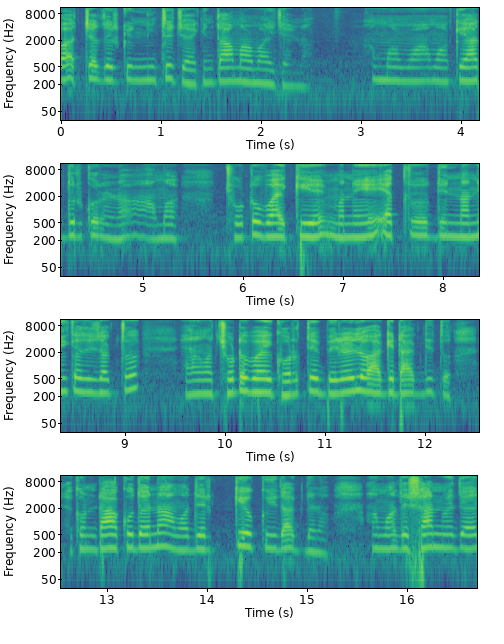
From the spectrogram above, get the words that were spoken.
বাচ্চাদেরকে নিতে চায় কিন্তু আমার মাই যায় না। আমার মা আমাকে আদর করে না। আমার ছোট ভাইকে মানে এতদিন নানি কাছে ডাকতো আমার ছোট ভাই ঘরতে বেরোলো আগে ডাক দিত। এখন ডাকও দেয় না আমাদের কেউ কেউ ডাক দেয় না। আমাদের সামনে দেওয়া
